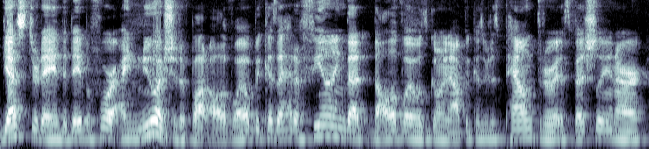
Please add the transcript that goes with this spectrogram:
yesterday, the day before, I knew I should have bought olive oil because I had a feeling that the olive oil was going out because we just pound through it, especially in our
